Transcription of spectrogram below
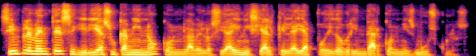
Simplemente seguiría su camino con la velocidad inicial que le haya podido brindar con mis músculos.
